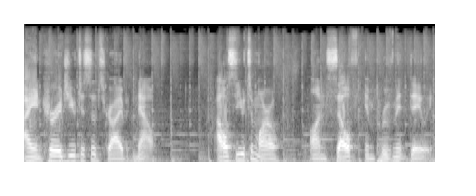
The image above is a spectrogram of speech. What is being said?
I encourage you to subscribe now. I'll see you tomorrow on Self Improvement Daily.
